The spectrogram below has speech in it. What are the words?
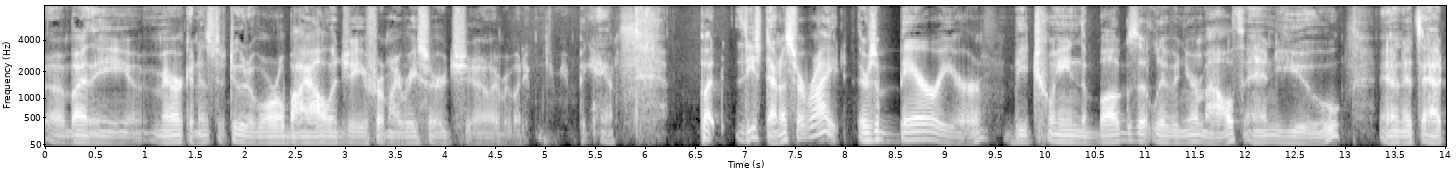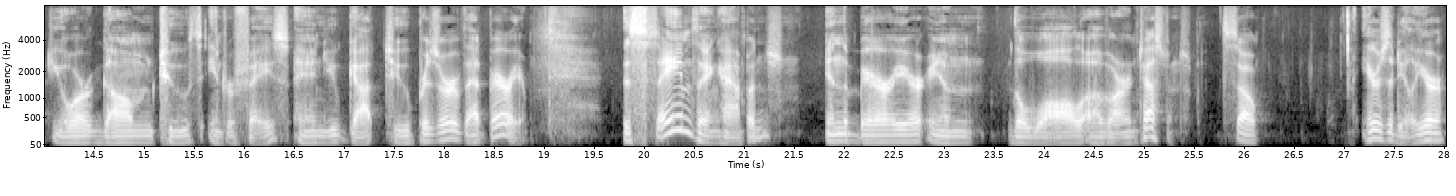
uh, by the American Institute of Oral Biology for my research. You know, everybody give me a big hand. But these dentists are right. There's a barrier between the bugs that live in your mouth and you, and it's at your gum tooth interface, and you've got to preserve that barrier. The same thing happens in the barrier in the wall of our intestines. So here's the deal your,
